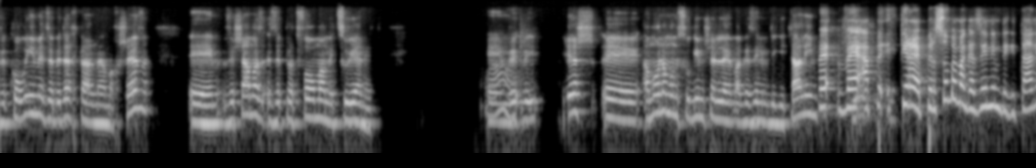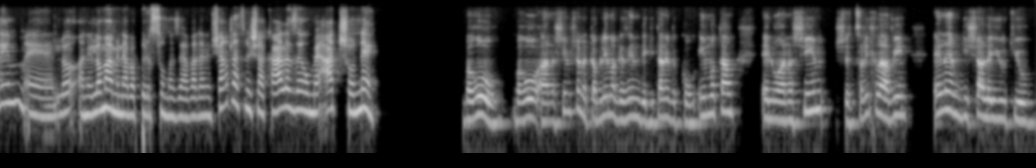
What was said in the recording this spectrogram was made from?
וקוראים את זה בדרך כלל מהמחשב, אה, ושם זו פלטפורמה מצוינת. אה. ו- ויש אה, המון המון סוגים של אה, מגזינים דיגיטליים. ותראה, פרסום במגזינים דיגיטליים, אה, לא, אני לא מאמינה בפרסום הזה, אבל אני משערת לעצמי שהקהל הזה הוא מעט שונה. ברור, ברור. האנשים שמקבלים מגזינים דיגיטליים וקוראים אותם, אלו אנשים שצריך להבין, אין להם גישה ליוטיוב,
